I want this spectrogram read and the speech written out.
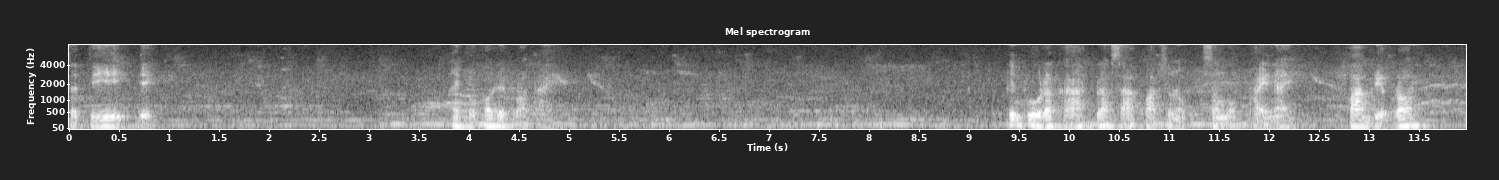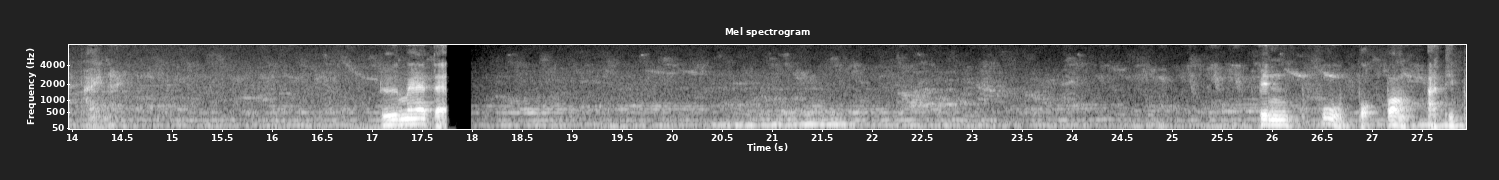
สตรีเด็ก ให้พวกเขาได้ปลอดภัย เป็นผู้รักษารักษาความสงบสงบภายใน ความเรียบร้อยภายใน หรือแม้แต่เป็นผู้ปกป้องอธิป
